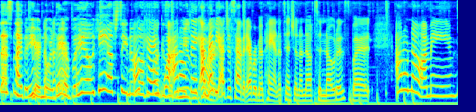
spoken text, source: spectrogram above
that's neither here nor there. But hell yeah, I've seen them Okay, well, I don't think I, maybe. I just haven't ever been paying attention enough to notice, but I don't know. I mean,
